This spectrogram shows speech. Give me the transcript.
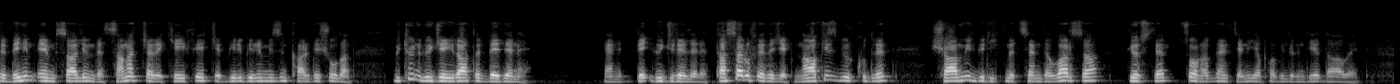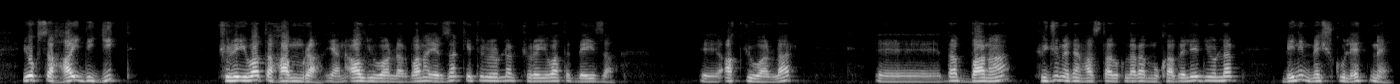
ve benim emsalim ve sanatça ve keyfiyetçe birbirimizin kardeşi olan bütün hüceyratı bedene yani hücrelere tasarruf edecek nafiz bir kudret, şamil bir hikmet sende varsa göster sonra ben seni yapabilirim diye davet. Yoksa haydi git küreyvat hamra yani al yuvarlar bana erzak getiriyorlar küreyvat beyza e, ak yuvarlar e, da bana hücum eden hastalıklara mukabele ediyorlar. Beni meşgul etme.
